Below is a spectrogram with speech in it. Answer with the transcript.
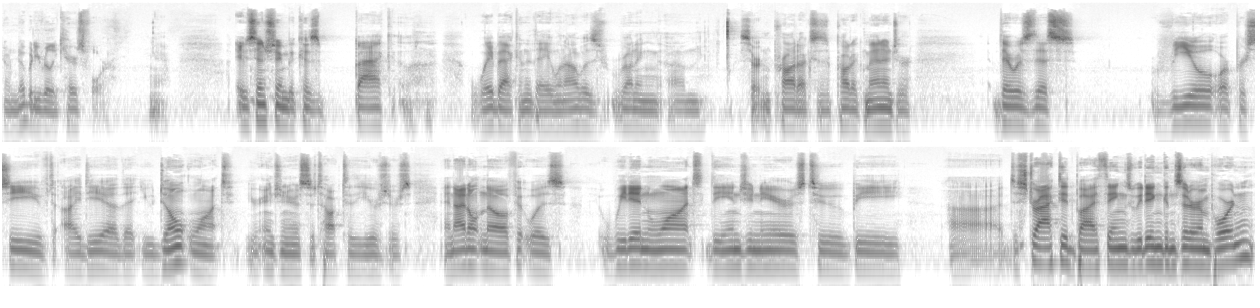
you know nobody really cares for. Yeah, it was interesting because back, way back in the day when I was running um, certain products as a product manager, there was this real or perceived idea that you don't want your engineers to talk to the users. And I don't know if it was we didn't want the engineers to be uh, distracted by things we didn't consider important.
